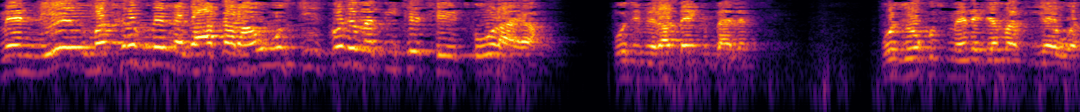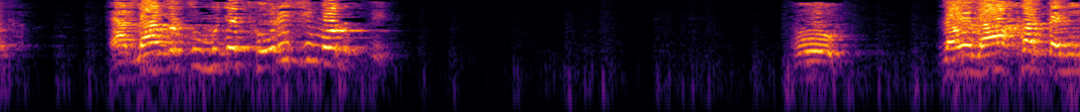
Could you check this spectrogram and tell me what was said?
میں نیک مصرف میں لگا کر آؤں، اس چیز کو جو میں پیچھے سے چھوڑ آیا، وہ جو میرا بینک بیلنس ہے، وہ جو کچھ میں نے جمع کیا ہوا تھا۔ اللہ، اگر تم مجھے تھوڑی سی مولت دے۔ وہ لو لاخر تنی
